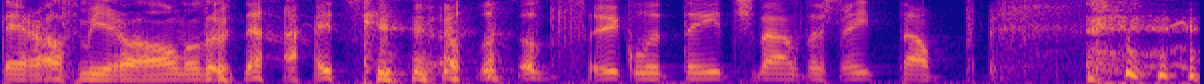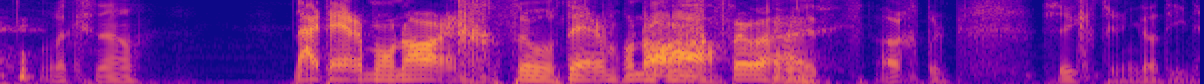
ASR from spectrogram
der Admiral oder wie er heisst, und zügelt dort schnell den Shit ab. Schau schnell. Nein, der Monarch, so, der Monarch, Ah, so ja. heisst es. Achtung, schickt ihn gerade rein.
